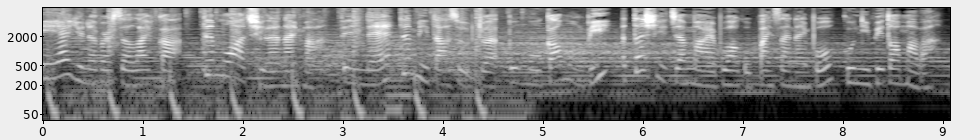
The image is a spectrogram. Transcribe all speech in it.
AIA ရဲ့ Universal Life ကတင်မွချီလန်းနိုင်မှာတင်နဲ့တင်မိသားစုအတွက်ပုံမကောင်းမွန်ပြီးအသက်ရှည်ကျန်းမာတဲ့ဘဝကိုပိုင်ဆိုင်နိုင်ဖို့ကူညီပေးသွားမှာပါ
